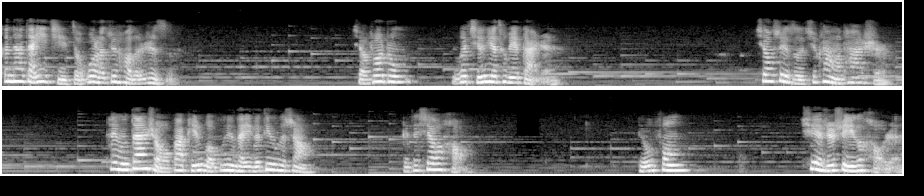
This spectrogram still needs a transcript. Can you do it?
跟他在一起走过了最好的日子。小说中有个情节特别感人。萧穗子去看望他时他用单手把苹果固定在一个钉子上给他削好刘峰确实是一个好人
